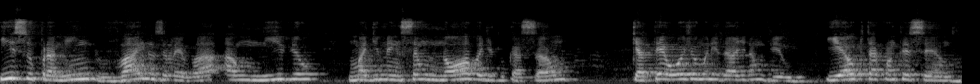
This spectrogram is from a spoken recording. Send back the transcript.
Isso, para mim, vai nos levar a um nível, uma dimensão nova de educação que até hoje a humanidade não viu. E é o que está acontecendo.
